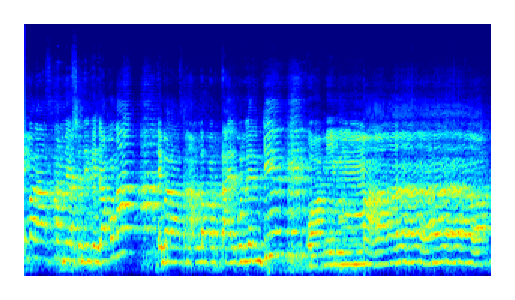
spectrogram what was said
এবার আসলে আমি সেদিকে যাব না, এবার আল্লাহ তাই বললেন কি? ও আমি মা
